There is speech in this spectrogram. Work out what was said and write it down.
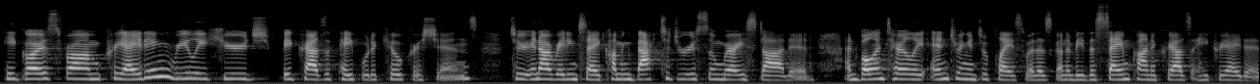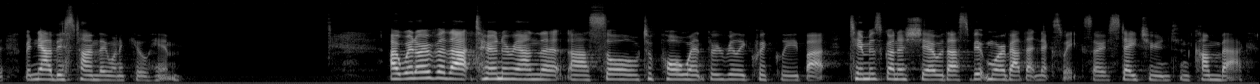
He goes from creating really huge, big crowds of people to kill Christians to, in our reading today, coming back to Jerusalem where he started and voluntarily entering into a place where there's going to be the same kind of crowds that he created, but now this time they want to kill him. I went over that turnaround that uh, Saul to Paul went through really quickly, but Tim is going to share with us a bit more about that next week, so stay tuned and come back.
